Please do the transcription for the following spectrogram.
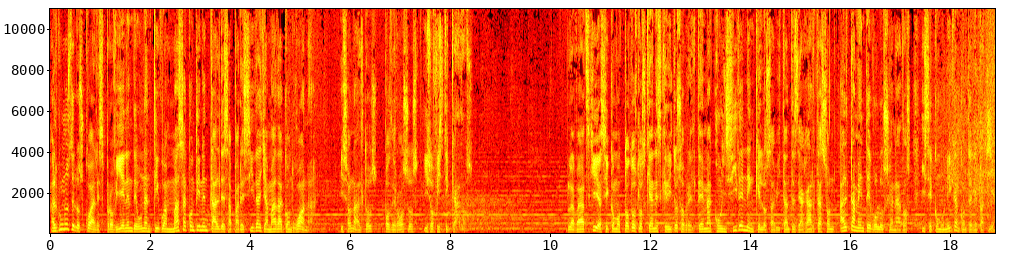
algunos de los cuales provienen de una antigua masa continental desaparecida llamada Gondwana, y son altos, poderosos y sofisticados. Blavatsky, así como todos los que han escrito sobre el tema, coinciden en que los habitantes de Agartha son altamente evolucionados y se comunican con telepatía.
